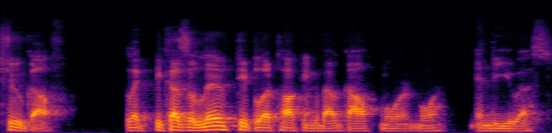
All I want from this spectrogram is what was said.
to golf. Like because of LIV people are talking about golf more and more in the US.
